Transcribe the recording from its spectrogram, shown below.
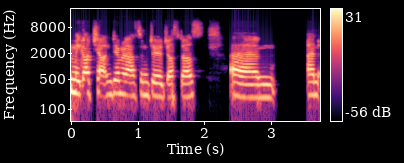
And we got chatting to him and asked him to adjust us. Um, and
